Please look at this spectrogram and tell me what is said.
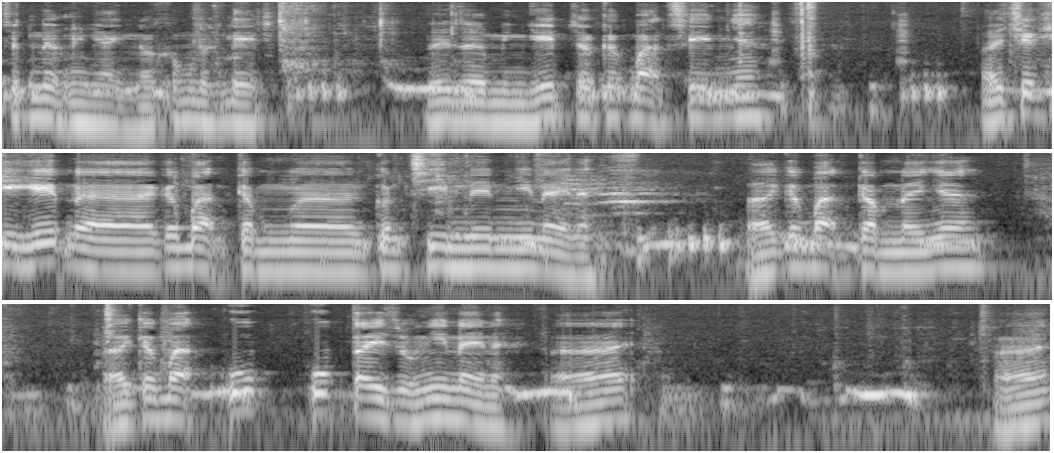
chất lượng hình ảnh nó không được đẹp. Bây giờ mình ghép cho các bạn xem nhé. Đấy, trước khi ghép là các bạn cầm ờ, con chim lên như này này. Đấy, các bạn cầm này nhá. Đấy, các bạn úp úp tay xuống như này này. Đấy. Đấy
